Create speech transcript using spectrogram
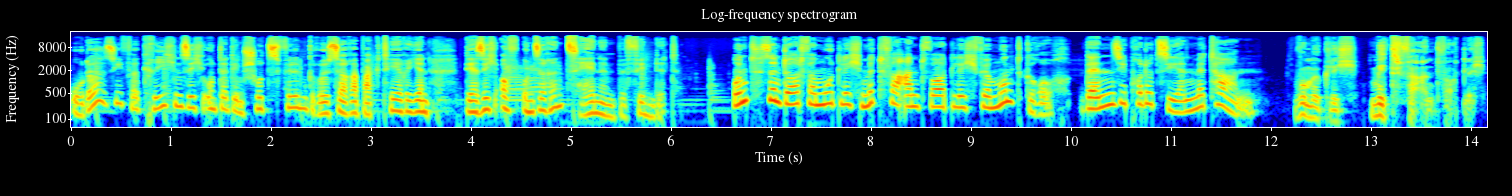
Oder sie verkriechen sich unter dem Schutzfilm größerer Bakterien, der sich auf unseren Zähnen befindet. Und sind dort vermutlich mitverantwortlich für Mundgeruch, denn sie produzieren Methan. Womöglich mitverantwortlich.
